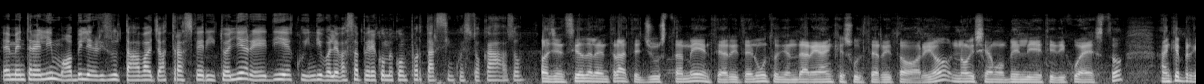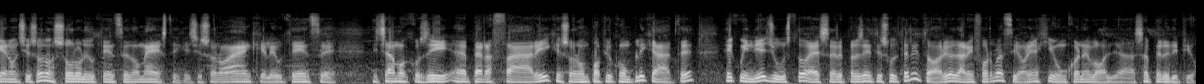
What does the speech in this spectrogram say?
eh, mentre l'immobile risultava già trasferito agli eredi e quindi voleva sapere come comportarsi in questo caso. L'Agenzia delle Entrate giustamente ha ritenuto di andare anche sul territorio, noi siamo ben lieti di questo, anche perché non ci sono solo le utenze domestiche, ci sono anche le utenze diciamo così, eh, per affari che sono un po' più complicate e quindi è giusto essere presenti sul territorio e dare informazioni a chiunque ne voglia sapere di più.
